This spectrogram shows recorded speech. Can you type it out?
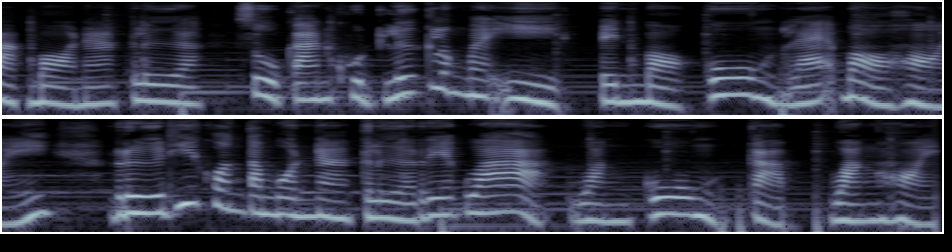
จากบ่อนาเกลือสู่การขุดลึกลงมาอีก เป็นบ่อกุ้งและบ่อหอย หรือที่คนตำบลนาเกลือเรียกว่า วังกุ้งกับวังหอย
